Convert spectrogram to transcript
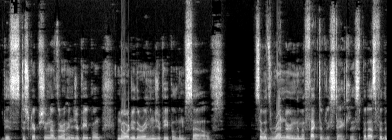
this description of the Rohingya people, nor do the Rohingya people themselves. So it's rendering them effectively stateless. But as for the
